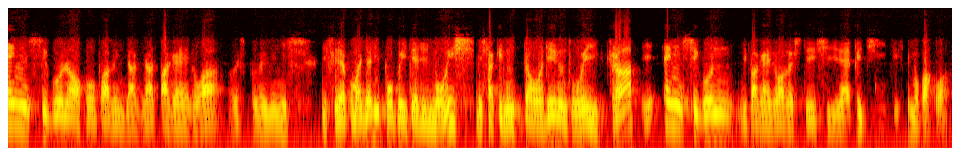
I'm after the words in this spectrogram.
une seconde encore pour avoir une Dagnat, pas un droit au Premier ministre. Il fait, comme dire, les propriétaires de Maurice, mais ça qui nous tendait, nous trouvait grave, et une seconde, il pas un droit rester s'il a un peu de. C'est mon parcours.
